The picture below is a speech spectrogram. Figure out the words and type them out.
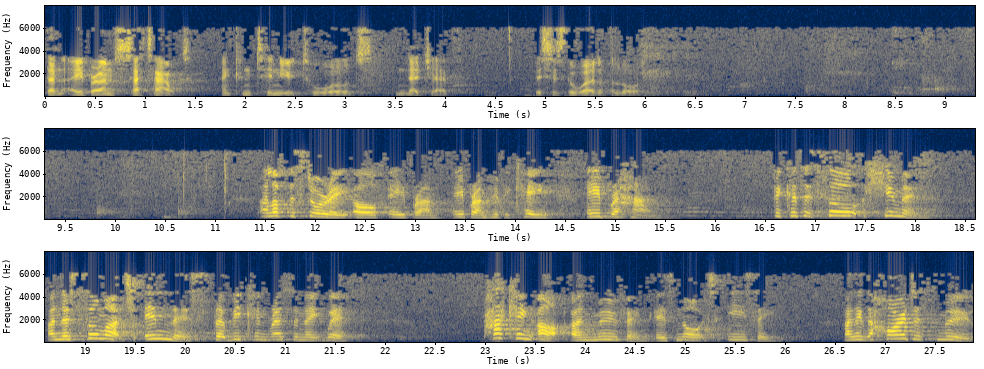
Then Abraham set out and continued towards Negev. This is the word of the Lord. I love the story of Abram, Abram who became Abraham, because it's so human and there's so much in this that we can resonate with. Packing up and moving is not easy. I think the hardest move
